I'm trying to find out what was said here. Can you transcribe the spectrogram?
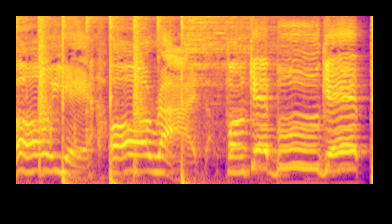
Oh yeah, alright. Funky boogie.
